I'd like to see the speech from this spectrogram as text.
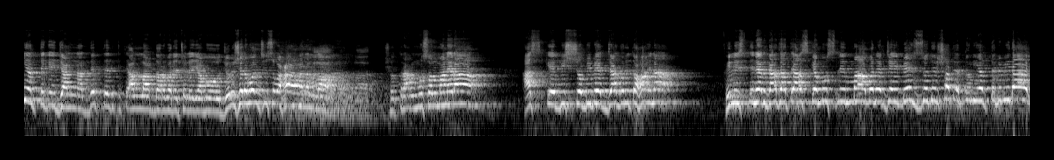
দুনিয়ার থেকে জান্নাত দেখতে দেখতে আল্লাহর দরবারে চলে যাব। জোরে সরে বলছি, সুবহানাল্লাহ। সুতরাং মুসলমানেরা, আজকে বিশ্ব বিবেক জাগরিত হয় না। ফিলিস্তিনের গাজাতে আজকে মুসলিম মা বোনের যেই বেশজদির সাথে দুনিয়ার থেকে বিদায়,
